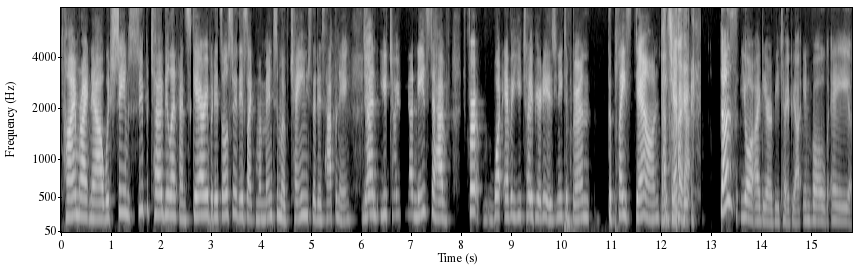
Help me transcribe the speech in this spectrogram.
time right now which seems super turbulent and scary but it's also this like momentum of change that is happening yep. and utopia needs to have for whatever utopia it is you need to burn the place down That's to get right. that does your idea of utopia involve a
